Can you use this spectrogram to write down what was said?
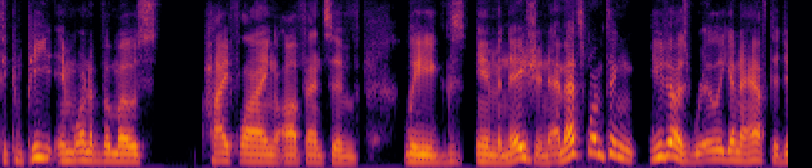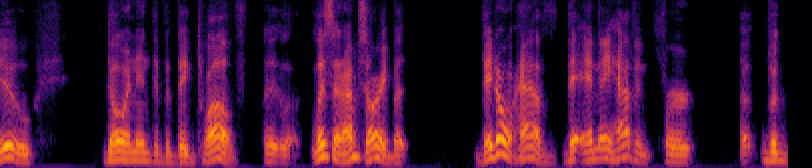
to compete in one of the most high flying offensive leagues in the nation. And that's one thing utah is really going to have to do going into the big 12 uh, listen i'm sorry but they don't have and they haven't for uh, the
